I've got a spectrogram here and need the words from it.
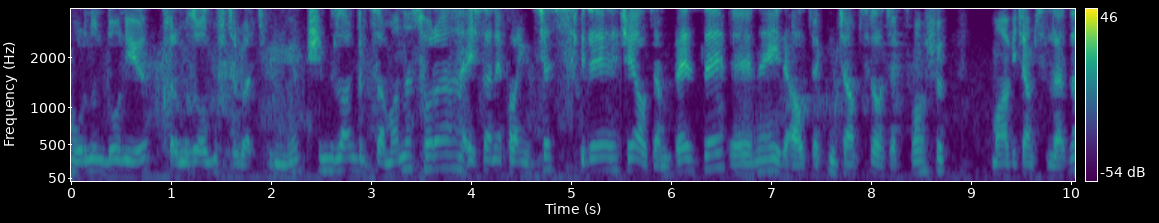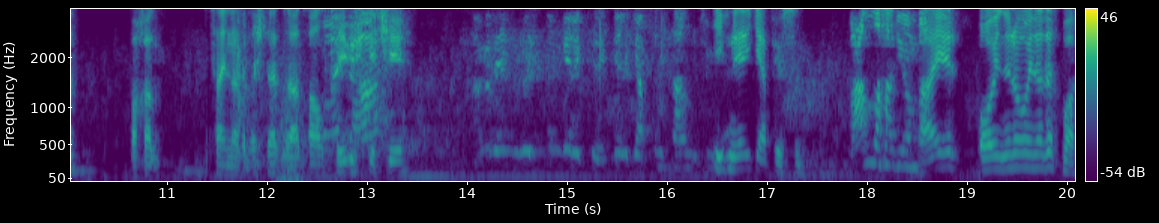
burnun donuyor. Kırmızı olmuştur belki bilmiyorum. Şimdi langırt zamanı. Sonra eczaneye falan gideceğiz. Bir de şey alacağım. Bezle e, neydi alacaktım? Camsil alacaktım ama şu mavi camsillerden. Bakalım. Sayın arkadaşlar saat 6'yı 3 geçiyor. Kanka benim buraya gitmem gerekiyor. Ekmelik yaptım sana düşün. İbnelik yapıyorsun. Vallahi diyorum bak. Hayır oyununu oynadık bak.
